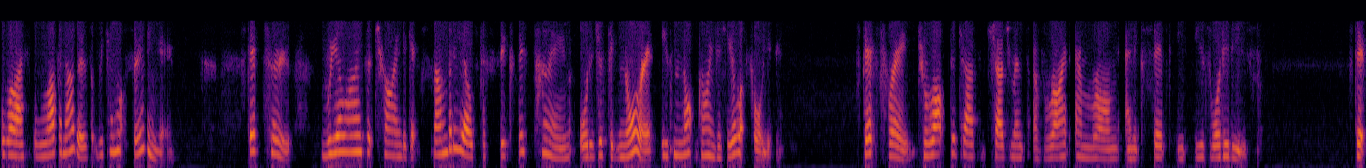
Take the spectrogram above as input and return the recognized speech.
life, love, and others which are not serving you. Step two, realize that trying to get somebody else to fix this pain or to just ignore it is not going to heal it for you. Step three, drop the ju- judgments of right and wrong and accept it is what it is. Step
